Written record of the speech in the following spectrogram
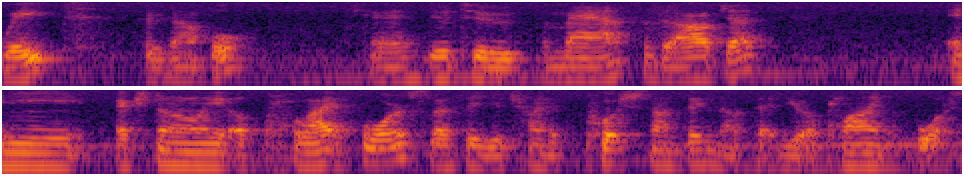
weight, for example, okay, due to the mass of the object. Any externally applied force, let's say you're trying to push something, not that you're applying force,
